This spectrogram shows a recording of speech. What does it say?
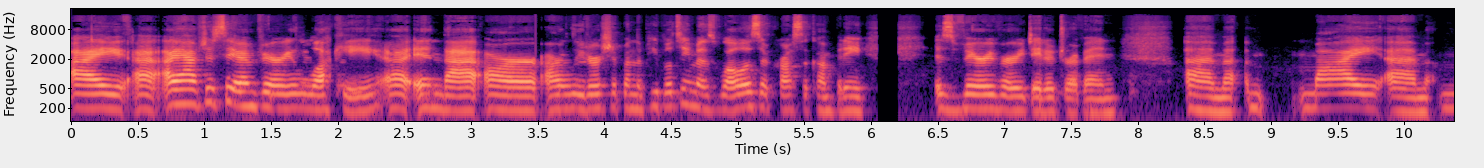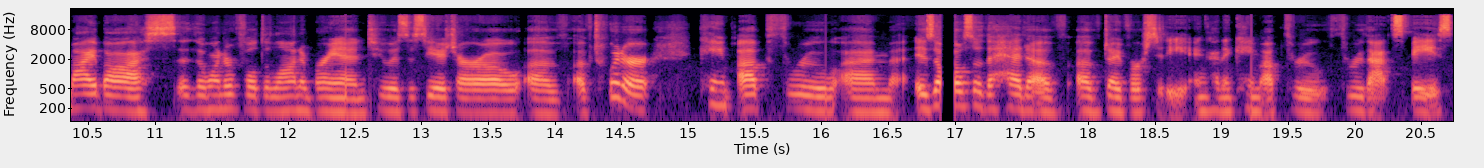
I uh, I have to say I'm very lucky uh, in that our our leadership on the people team as well as across the company is very very data driven. Um, my um, my boss, the wonderful Dalana Brand, who is the CHRO of, of Twitter, came up through um, is also the head of of diversity and kind of came up through through that space,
